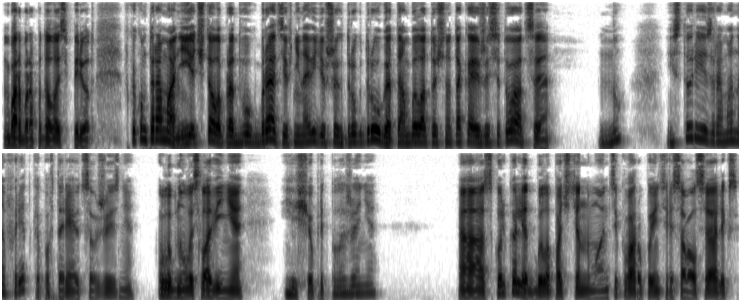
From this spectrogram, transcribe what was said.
Барбара подалась вперед. В каком-то романе я читала про двух братьев, ненавидевших друг друга. Там была точно такая же ситуация. Ну, истории из романов редко повторяются в жизни, улыбнулась Лавиния. Еще предположение? А сколько лет было почтенному антиквару, поинтересовался Алекс.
